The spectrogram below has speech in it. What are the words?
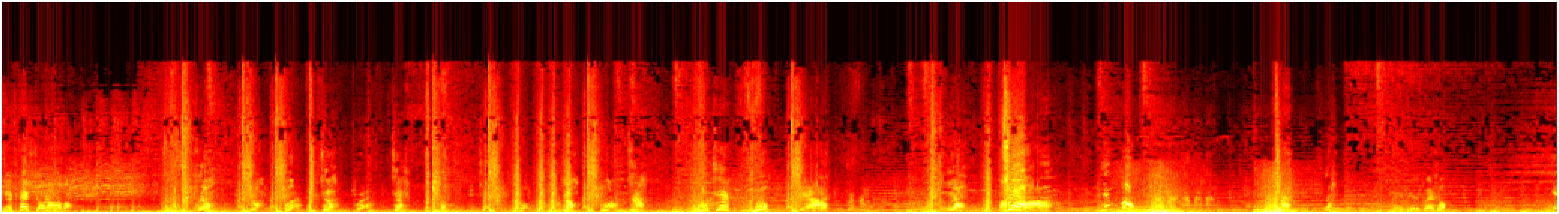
你也太嚣张了吧！这这这这这这这我这不吃不这呀这严爆！来来，卑鄙的怪兽，你也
